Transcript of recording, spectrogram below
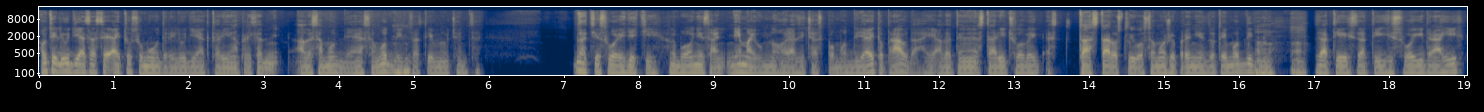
Hoci ľudia zase, aj tu sú múdri ľudia, ktorí napríklad, ale sa modlia, ja sa modlím mm-hmm. za tie vnúčence, za tie svoje deti, lebo oni sa nemajú mnoho razy čas pomodliť. A je to pravda, hej, ale ten starý človek, tá starostlivosť sa môže preniesť do tej modlitby Za, tých, za tých svojich drahých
